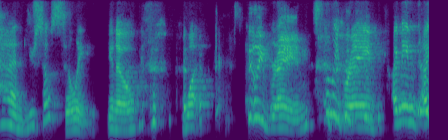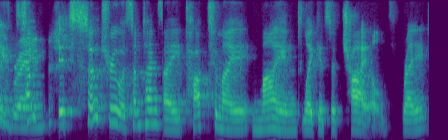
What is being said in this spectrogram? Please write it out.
God, you're so silly. You know what? Silly brain silly brain i mean silly I, brain. Some, it's so true sometimes i talk to my mind like it's a child right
